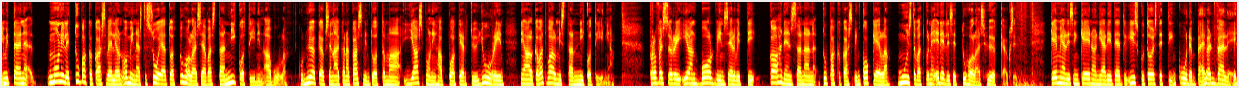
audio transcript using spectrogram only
Nimittäin monille tupakkakasveille on ominaista suojautua tuholaisia vastaan nikotiinin avulla. Kun hyökkäyksen aikana kasvin tuottamaa jasmonihappoa kertyy juuriin, ne alkavat valmistaa nikotiinia. Professori Ian Baldwin selvitti 200 tupakkakasvin kokeella, muistavatko ne edelliset tuholaishyökkäykset. Kemiallisin keinoin jäljitelty isku toistettiin kuuden päivän välein.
